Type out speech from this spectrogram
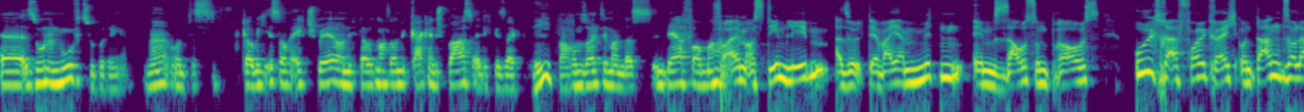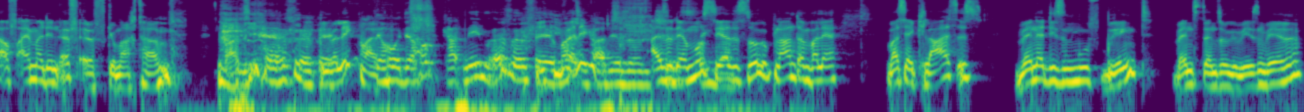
äh, so einen Move zu bringen. Ne? Und das, glaube ich, ist auch echt schwer und ich glaube, es macht auch gar keinen Spaß, ehrlich gesagt. Nee. Warum sollte man das in der Form machen? Vor allem aus dem Leben, also der war ja mitten im Saus und Braus, ultra erfolgreich und dann soll er auf einmal den Öff-Öff gemacht haben. Quasi. Überleg mal. Der, der hockt gerade neben macht Überleg mal. so Also der musste ja das so geplant haben, weil er, was ja klar ist, ist, wenn er diesen Move bringt, wenn es denn so gewesen wäre,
